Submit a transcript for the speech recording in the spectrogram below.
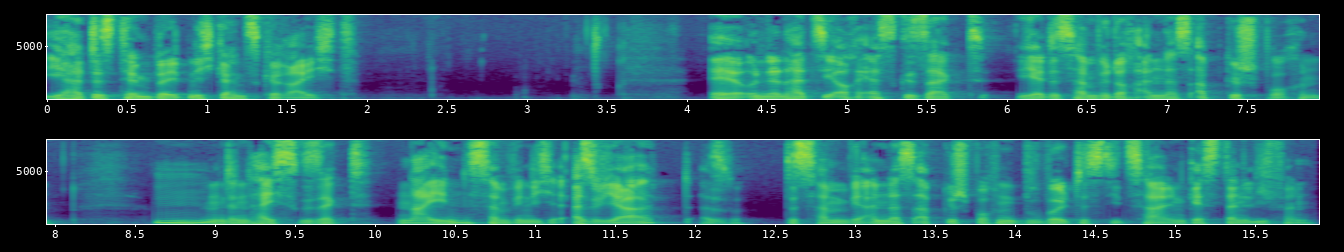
ihr hat das Template nicht ganz gereicht. Äh, und dann hat sie auch erst gesagt, ja, das haben wir doch anders abgesprochen. Mhm. Und dann habe ich gesagt, nein, das haben wir nicht. Also ja, also das haben wir anders abgesprochen. Du wolltest die Zahlen gestern liefern.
